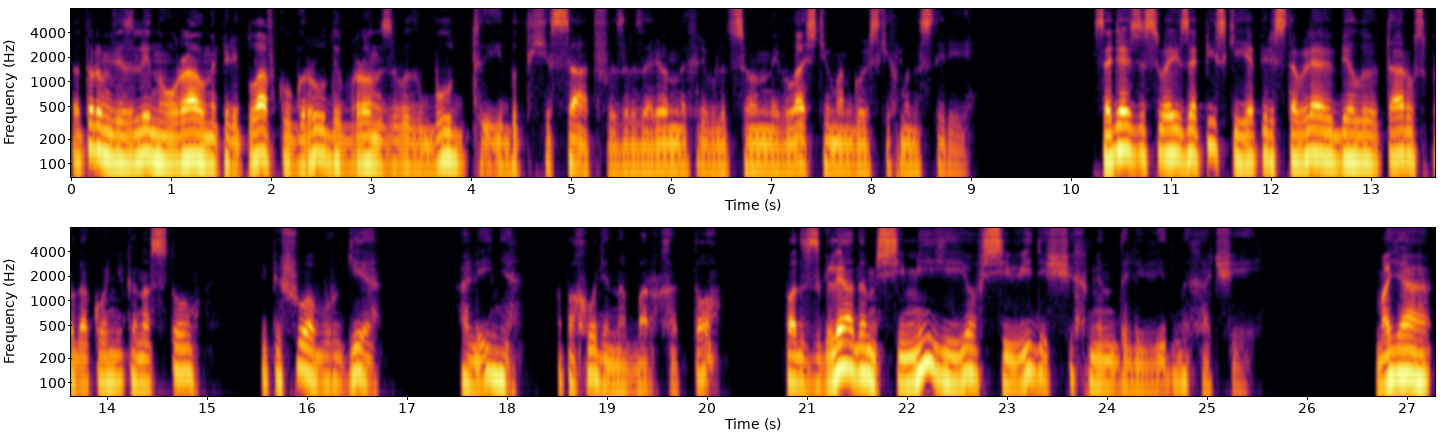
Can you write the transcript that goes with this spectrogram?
в котором везли на Урал на переплавку груды бронзовых Будд и бодхисаттв из разоренных революционной властью монгольских монастырей. Садясь за свои записки, я переставляю белую тару с подоконника на стол и пишу о Бурге, о Лине, о походе на Бархато, под взглядом семи ее всевидящих миндалевидных очей. Моя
